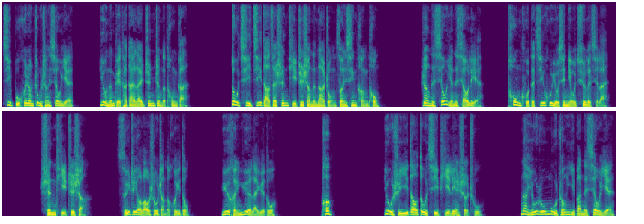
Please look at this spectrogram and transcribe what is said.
既不会让重伤萧炎，又能给他带来真正的痛感。斗气击打在身体之上的那种钻心疼痛，让那萧炎的小脸。痛苦的几乎有些扭曲了起来，身体之上，随着药老手掌的挥动，淤痕越来越多。砰！又是一道斗气劈炼射出，那犹如木桩一般的萧炎，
